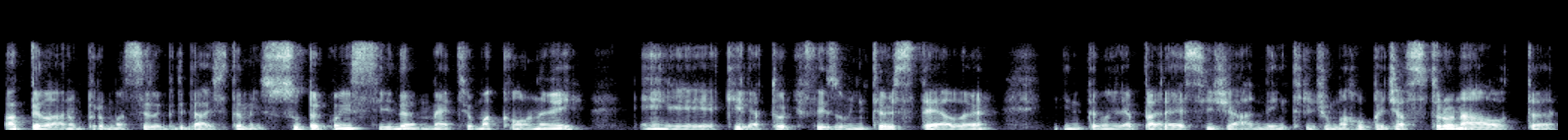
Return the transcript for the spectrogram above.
apelaram para uma celebridade também super conhecida, Matthew McConaughey, é aquele ator que fez o Interstellar, então ele aparece já dentro de uma roupa de astronauta,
